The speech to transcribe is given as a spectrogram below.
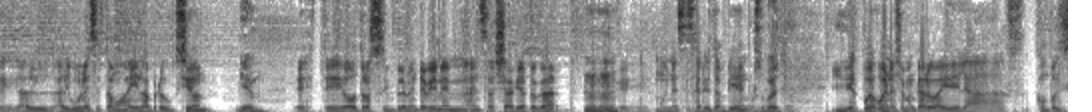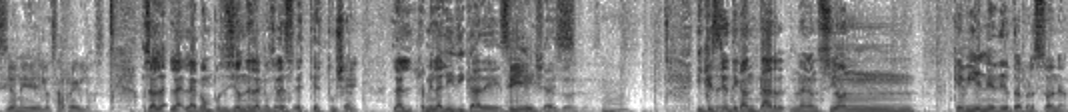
eh, al- algunos estamos ahí en la producción, Bien. Este, otros simplemente vienen a ensayar y a tocar, que es muy necesario también. Por supuesto. Y después, bueno, yo me encargo ahí de las composiciones y de los arreglos. O sea, la, la- la composición de las canciones es, es tuya. Sí. La- también la lírica de, Sí, de ellas. todo eso, sí. ¿Y qué se siente cantar una canción que viene de otra persona?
